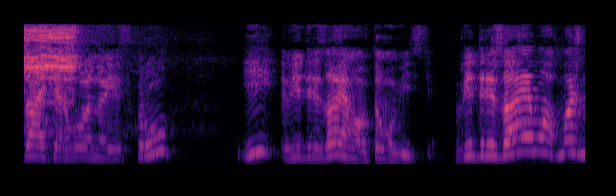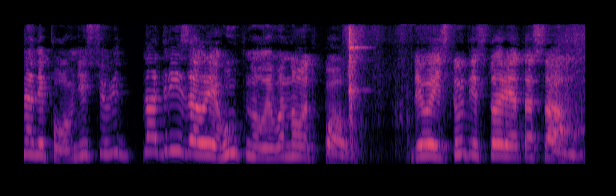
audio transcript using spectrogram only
за червону іскру і відрізаємо в тому місці. Відрізаємо, можна не повністю. Від... Надрізали, гупнули, воно відпало. Дивись, тут історія та сама.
